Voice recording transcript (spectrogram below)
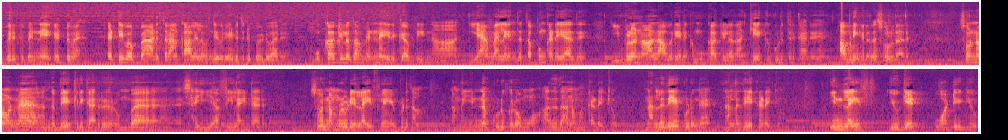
இவருக்கு வெண்ணெயை கட்டுவேன். கட்டி வைப்பேன். அடுத்த நாள் காலையில் வந்து இவர் எடுத்துகிட்டு போயிடுவார். முக்கால் கிலோ தான் வெண்ணெய் இருக்குது அப்படின்னா என் மேலே எந்த தப்பும் கிடையாது. இவ்வளோ நாள் அவர் எனக்கு முக்கால் கிலோ தான் கேக்கு கொடுத்துருக்காரு அப்படிங்கிறத சொல்கிறாரு சொன்ன உடனே அந்த பேக்கரிக்காரரு ரொம்ப ஷையாக ஃபீல் ஆயிட்டார். ஸோ நம்மளுடைய லைஃப்லேயும் இப்படி தான் நம்ம என்ன கொடுக்குறோமோ அதுதான் நமக்கு கிடைக்கும். நல்லதே கொடுங்க நல்லதே கிடைக்கும். In life you get what you give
